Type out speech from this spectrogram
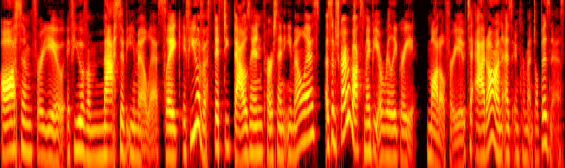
awesome for you if you have a massive email list. Like if you have a 50,000 person email list, a subscriber box might be a really great model for you to add on as incremental business.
